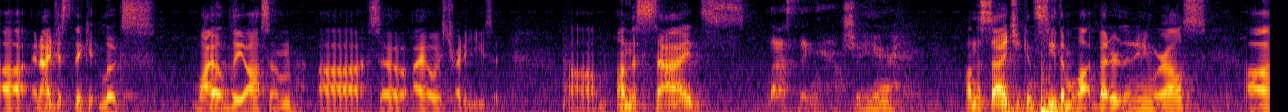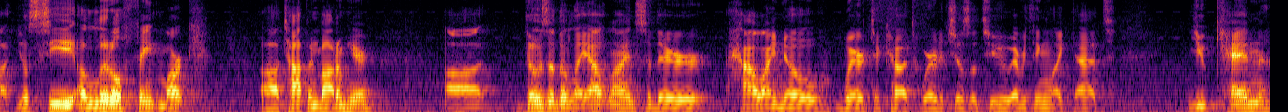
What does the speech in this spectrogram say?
Uh, and I just think it looks wildly awesome. Uh, so I always try to use it. Um, on the sides, last thing I'll show you here. On the sides, you can see them a lot better than anywhere else. Uh, you'll see a little faint mark, uh, top and bottom here. Uh, those are the layout lines, so they're how I know where to cut, where to chisel to, everything like that. You can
